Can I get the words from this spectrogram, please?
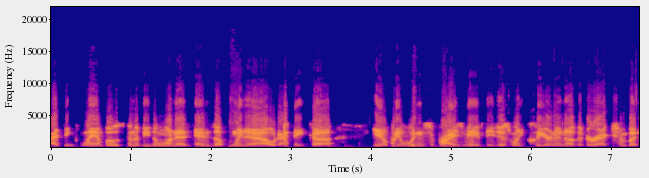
I think Lambo is going to be the one that ends up winning out. I think, uh, you know, but it wouldn't surprise me if they just went clear in another direction. But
